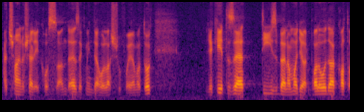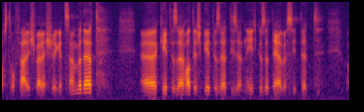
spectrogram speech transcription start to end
hát sajnos elég hosszan, de ezek mindenhol lassú folyamatok, Ugye 2010-ben a magyar baloldal katasztrofális vereséget szenvedett, 2006 és 2014 között elveszített a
